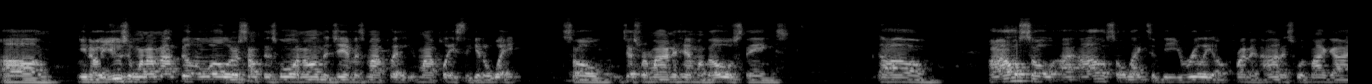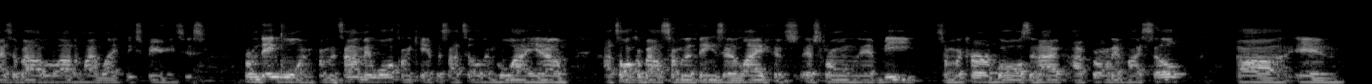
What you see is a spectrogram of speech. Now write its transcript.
um, you know, usually when I'm not feeling well or something's going on, the gym is my place, my place to get away. So just reminding him of those things. Um, I also I also like to be really upfront and honest with my guys about a lot of my life experiences from day one. From the time they walk on campus, I tell them who I am. I talk about some of the things that life has, has thrown at me, some of the curveballs that I've, I've thrown at myself, uh, and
